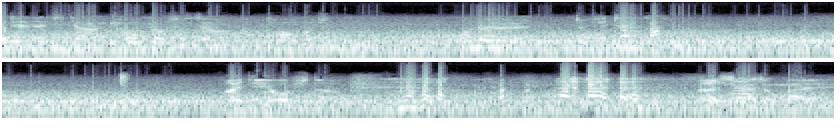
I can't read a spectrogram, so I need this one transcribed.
어제는 진짜 겨우겨우 쳤어요. 너무 더워가지고. 오늘 좀 괜찮을까? 파이팅 해봅시다. 날씨가 정말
